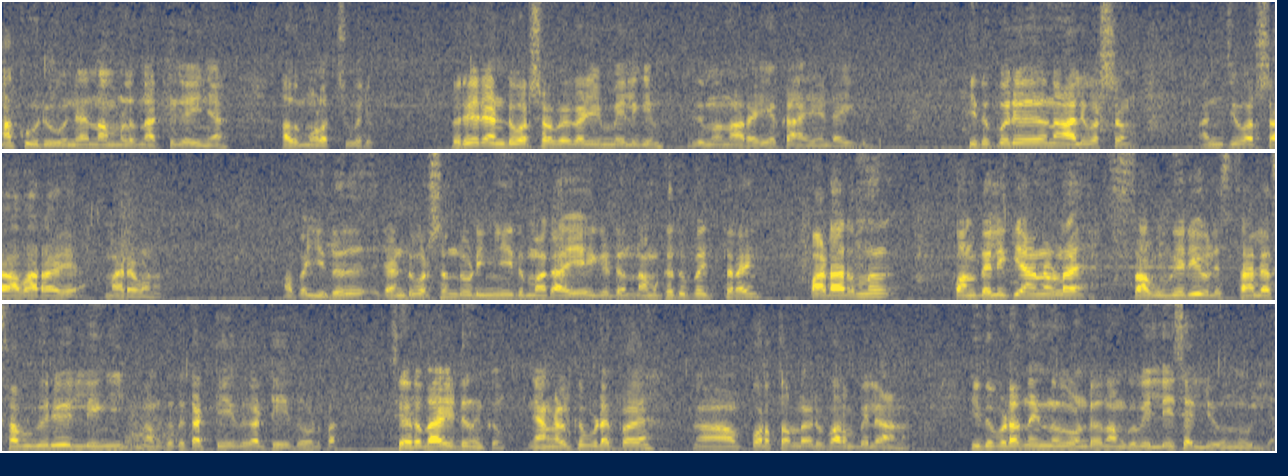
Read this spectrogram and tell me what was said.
ആ കുരുവിനെ നമ്മൾ നട്ട് കഴിഞ്ഞാൽ അത് മുളച്ചു വരും. ഒരു രണ്ട് വർഷമൊക്കെ കഴിയുമ്പോഴേക്കും ഇതിന് നിറയെ കായ ഉണ്ടായി കിട്ടും. ഇതിപ്പോൾ ഒരു നാല് വർഷം അഞ്ച് വർഷം ആവാറായ മരമാണ്. അപ്പോൾ ഇത് രണ്ട് വർഷം തുടങ്ങി ഇതുമ്മ കായായി കിട്ടും. നമുക്കിതിപ്പോൾ ഇത്രയും പടർന്ന് പന്തലിക്കാനുള്ള സൗകര്യമില്ല സ്ഥല സൗകര്യം ഇല്ലെങ്കിൽ നമുക്കിത് കട്ട് ചെയ്ത് കട്ട് ചെയ്ത് കൊടുത്താൽ ചെറുതായിട്ട് നിൽക്കും. ഞങ്ങൾക്ക് ഇവിടെ ഇപ്പോൾ പുറത്തുള്ള ഒരു പറമ്പിലാണ്. ഇതിവിടെ നിന്നതുകൊണ്ട് നമുക്ക് വലിയ ശല്യമൊന്നുമില്ല.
